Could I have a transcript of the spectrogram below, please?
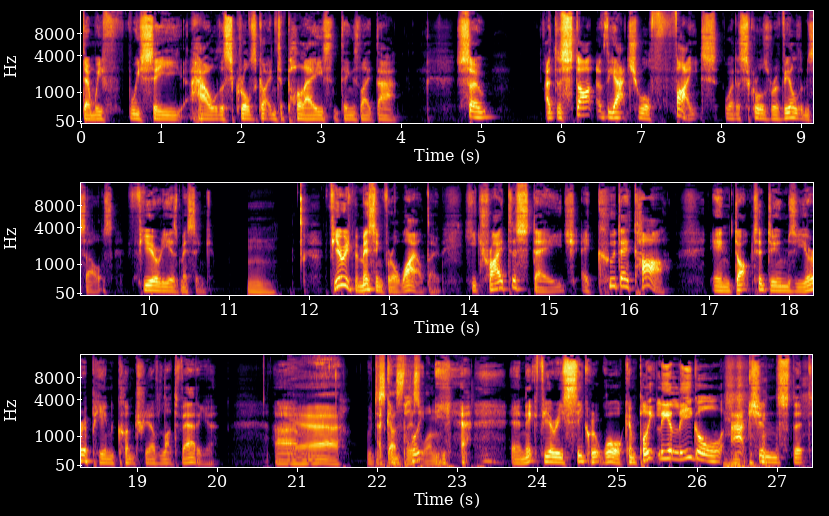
then we f- we see how the Skrulls got into place and things like that. So, at the start of the actual fight, where the Skrulls reveal themselves, Fury is missing. Hmm. Fury's been missing for a while, though. He tried to stage a coup d'etat in Doctor Doom's European country of Latveria. Um, yeah. We've discussed this one. Yeah. Uh, Nick Fury's Secret War. Completely illegal actions that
